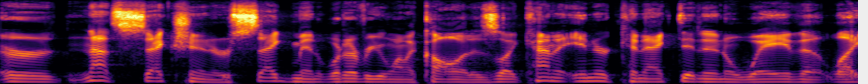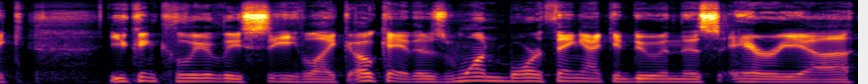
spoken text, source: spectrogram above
or not section or segment whatever you want to call it is like kind of interconnected in a way that like you can clearly see like okay there's one more thing i can do in this area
